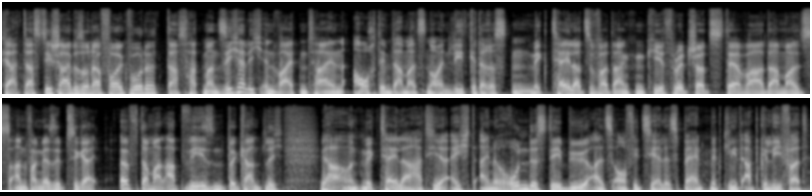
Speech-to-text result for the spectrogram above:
Ja, das die Scheibe so ein Erfolg wurde, das hat man sicherlich in weiten Teilen auch dem damals neuen Leadgitarristen Mick Taylor zu verdanken. Keith Richards, der war damals Anfang der 70er öfter mal abwesend bekanntlich. Ja, und Mick Taylor hat hier echt ein rundes Debüt als offizielles Bandmitglied abgeliefert.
